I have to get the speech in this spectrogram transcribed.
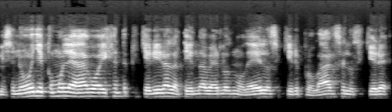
Me dicen, oye, ¿cómo le hago? Hay gente que quiere ir a la tienda a ver los modelos, si quiere probárselos, si quiere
